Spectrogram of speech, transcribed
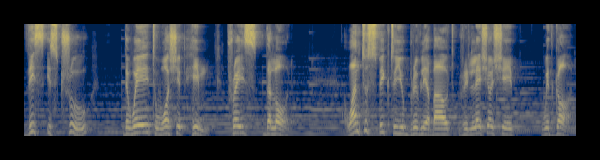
This is true, the way to worship him. Praise the Lord. I want to speak to you briefly about relationship with God.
